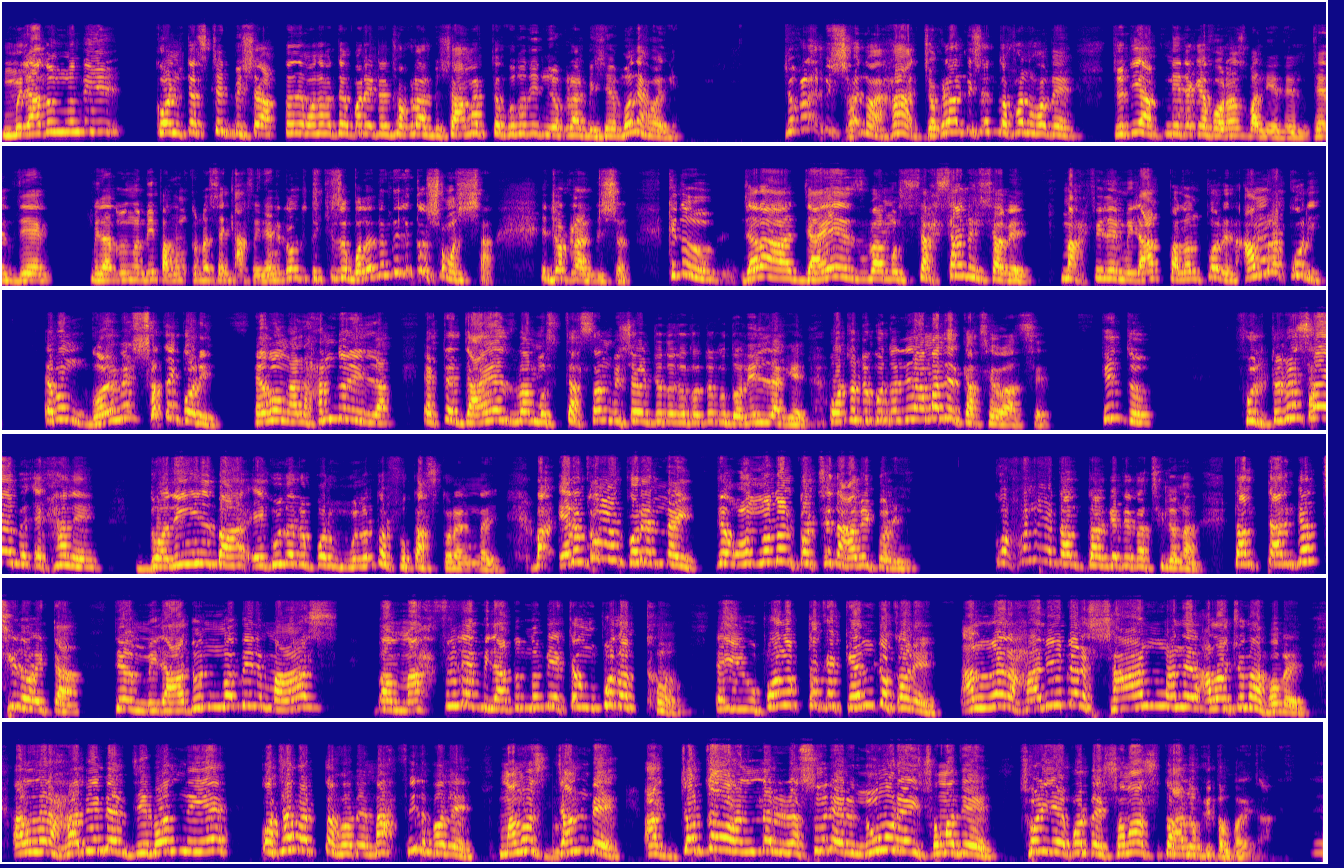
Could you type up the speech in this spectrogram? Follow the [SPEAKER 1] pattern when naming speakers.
[SPEAKER 1] মিলাদুল নবী কন্টেস্টেড বিষয়, আপনাদের মনে হতে পারে এটা ঝগড়ার বিষয়, আমার তো কোনোদিন ঝগড়ার বিষয় মনে হয়নি। ঝগড়ার বিষয় নয় হ্যাঁ ঝগড়ার বিষয় তখন হবে যদি আপনি এটাকে ফরজ বানিয়ে দেন, যে- যে মিলাদুল নবী পালন কাফির, এরকম যদি কিছু বলে দেন, তাহলে তো সমস্যা ঝগড়ার বিষয়। কিন্তু যারা জায়েজ বা মুস্তাহসান হিসাবে মাহফিলে মিলাদ পালন করেন, আমরা করি এবং গর্বের সাথে করি এবং আলহামদুলিল্লাহ একটা জায়েজ বা মুস্তাহসান বিষয়ের জন্য যতটুকু দলিল লাগে, অতটুকু দলিল আমাদের কাছেও আছে। কিন্তু ফুলটুরে সাহেব এখানে দলিল বা এগুলোর উপর মূলত ফোকাস করেন নাই বা এরকমও করেন নাই যে অন্যজন করছে না, আমি করি। কখনো তার টার্গেট এটা ছিল না। তার টার্গেট ছিল এটা যে মিলাদুন নবীর মাস বা মাহফিলে মিলাদুন নবী একটা উপলক্ষ। এই উপলক্ষকে কেন্দ্র করে আল্লাহর হাবিবের শান মানের আলোচনা হবে। আল্লাহর হাবিবের জীবন নিয়ে কথাবার্তা হবে, মাহফিল হবে, মানুষ জানবে আর যত আল্লাহর রসুলের নূর এই সমাজে ছড়িয়ে পড়বে, সমাজ তো আলোকিত হয়ে যাবে।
